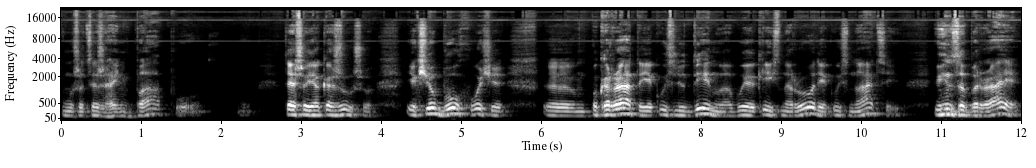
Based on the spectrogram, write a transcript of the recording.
Тому що це ж ганьба повна. Ну, Те, що я кажу, що якщо Бог хоче е, покарати якусь людину або якийсь народ, якусь націю, він забирає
